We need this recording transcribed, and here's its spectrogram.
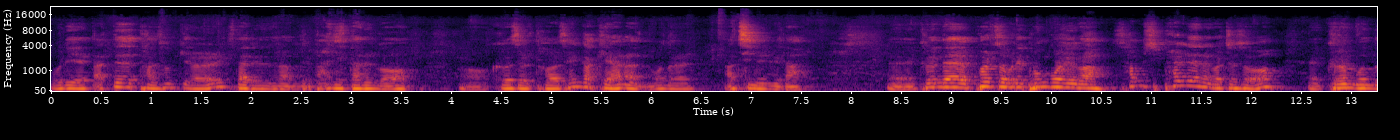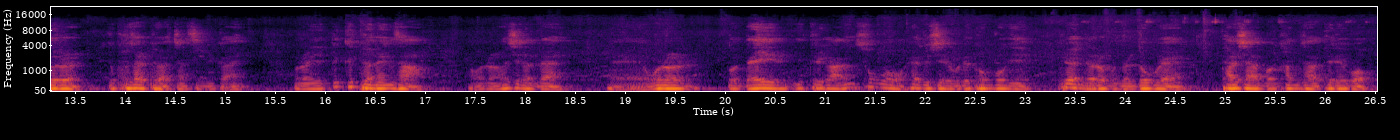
우리의 따뜻한 손길을 기다리는 사람들이 많이 있다는 거, 어, 그것을 더 생각해야 하는 오늘 아침입니다. 네, 그런데 벌써 우리 본고회가 38년을 거쳐서 네, 그런 분들을 보살펴 왔지 않습니까? 오늘 이 뜻깊은 행사 오늘 하시는데 에, 오늘 또 내일 이틀간 수고해 주실 우리 본공이 회원 여러분들 노구에 다시 한번 감사드리고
